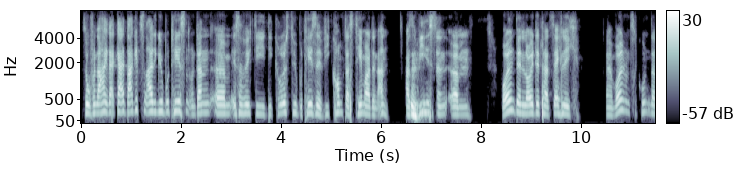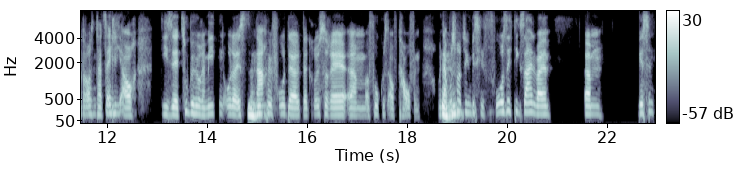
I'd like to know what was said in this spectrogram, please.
so, von daher, da, da gibt es einige Hypothesen und dann ähm, ist natürlich die, die größte Hypothese, wie kommt das Thema denn an? Also wie ist denn, ähm, wollen denn Leute tatsächlich, äh, wollen unsere Kunden da draußen tatsächlich auch diese Zubehöre mieten oder ist mhm. nach wie vor der, der größere ähm, Fokus auf Kaufen? Und da mhm. muss man natürlich ein bisschen vorsichtig sein, weil ähm, wir sind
